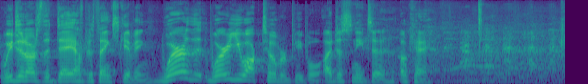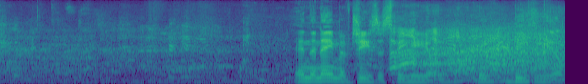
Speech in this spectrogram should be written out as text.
We did ours the day after Thanksgiving. Where are, the, where are you October people? I just need to, okay. In the name of Jesus, be healed. Be, be healed.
